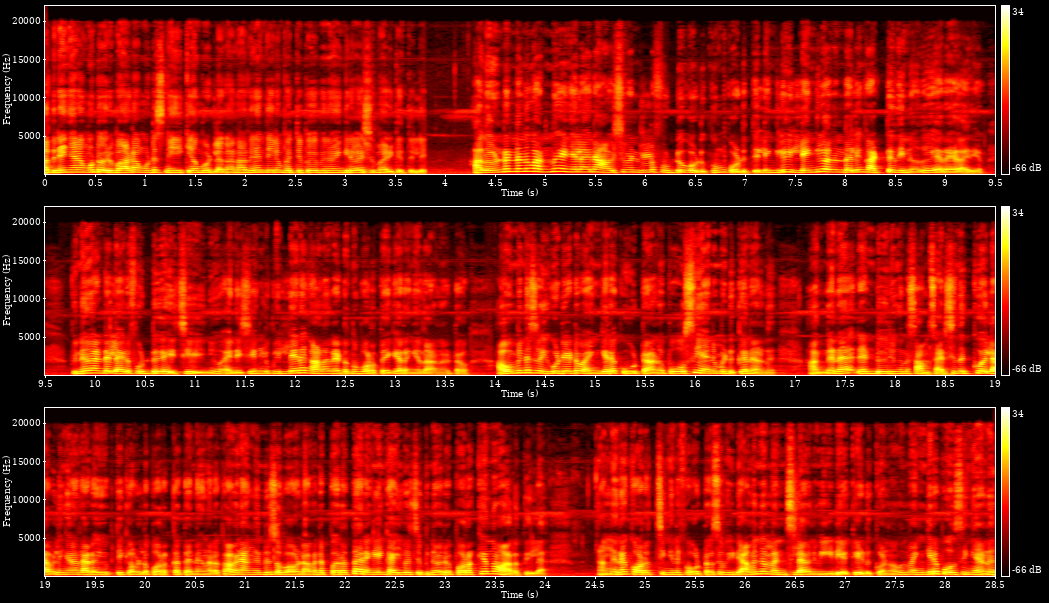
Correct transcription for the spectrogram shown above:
അതിനെ ഞാൻ അങ്ങോട്ട് ഒരുപാട് അങ്ങോട്ട് സ്നേഹിക്കാൻ പോയിട്ടില്ല. കാരണം അതിനെന്തെങ്കിലും പറ്റിപ്പോയി പിന്നെ ഭയങ്കര വിഷമമായിരിക്കത്തില്ലേ? അതുകൊണ്ട് തന്നെ അത് വന്നു കഴിഞ്ഞാൽ അതിന് ആവശ്യമായിട്ടുള്ള ഫുഡ് കൊടുക്കും. കൊടുത്തില്ലെങ്കിലും ഇല്ലെങ്കിലും അതെന്തായാലും കട്ട് തിന്നും. അത് വേറെ കാര്യം. പിന്നെ കണ്ട് എല്ലാവരും ഫുഡ് കഴിച്ച് കഴിഞ്ഞു. അതിനുശേഷം ഞങ്ങൾ വില്ലേനെ കാണാനായിട്ടൊന്നും പുറത്തേക്ക് ഇറങ്ങിയതാണ് കേട്ടോ. അവൻ പിന്നെ ശ്രീകുട്ടിയായിട്ട് ഭയങ്കര കൂട്ടാണ്. പോസ് ചെയ്യാനും എടുക്കാനാണ് അങ്ങനെ രണ്ടുപേരും ഇങ്ങനെ സംസാരിച്ച് നിൽക്കുമല്ലോ അവളിങ്ങനെ തടവിപ്പിക്ക് അവളുടെ പുറക്കെ തന്നെ നടക്കും. അവൻ അങ്ങനെ ഒരു സ്വഭാവം ഉണ്ട് അവന്റെ പുറത്താരെങ്കിലും കൈവച്ച് പിന്നെ അവരെ പുറക്കൊന്നും മാറത്തില്ല. അങ്ങനെ കുറച്ചിങ്ങനെ ഫോട്ടോസ് വീഡിയോ അവന്റെ മനസ്സിലാവും വീഡിയോ ഒക്കെ എടുക്കണം അവൻ ഭയങ്കര പോസിങ്ങാണ് ആണ്.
